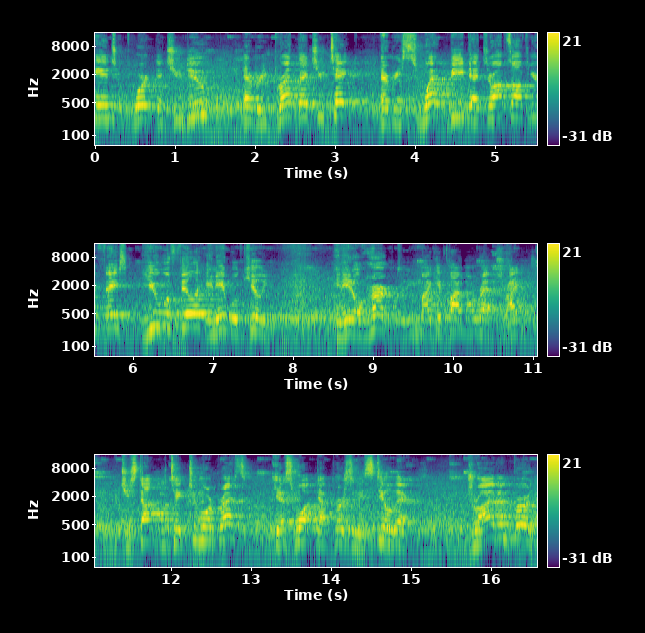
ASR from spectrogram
inch of work that you do, every breath that you take, every sweat bead that drops off your face, you will feel it and it will kill you. And it'll hurt. Might get five more reps, right? But you stop, you take two more breaths, guess what? That person is still there. Drive him further.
